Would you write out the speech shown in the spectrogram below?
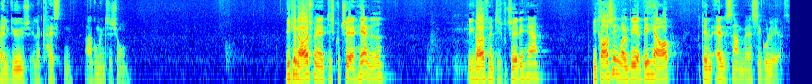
religiøs eller kristen argumentation. Vi kan også med at diskutere hernede. Vi kan også med at diskutere det her. Vi kan også involvere det her op, og det vil alt sammen være sekulært.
